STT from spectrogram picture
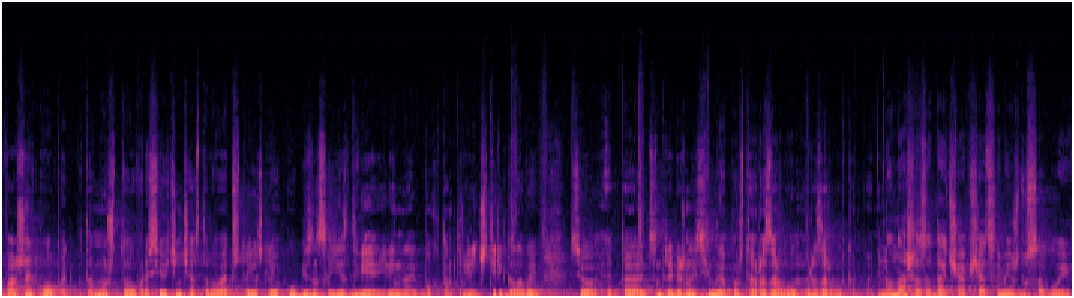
важный опыт, потому что в России очень часто бывает, что если у бизнеса есть две, или, не дай бог, там три или четыре головы, все, это центробежные силы просто разорвут, разорвут компанию. Ну, наша задача общаться между собой,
